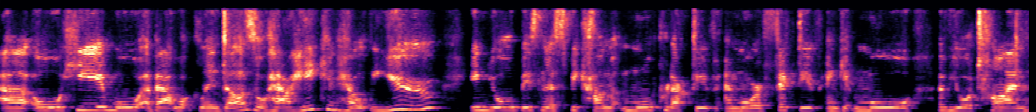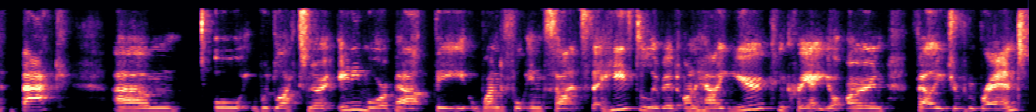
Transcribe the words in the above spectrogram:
uh, or hear more about what Glenn does or how he can help you in your business become more productive and more effective and get more of your time back. Um, or would like to know any more about the wonderful insights that he's delivered on how you can create your own value driven brand,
